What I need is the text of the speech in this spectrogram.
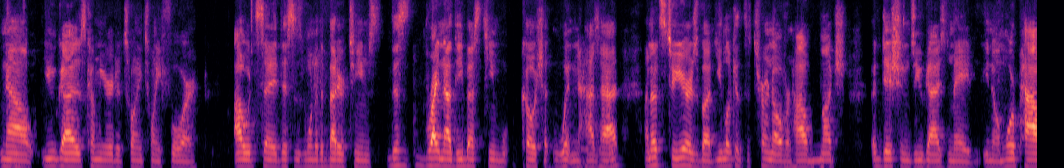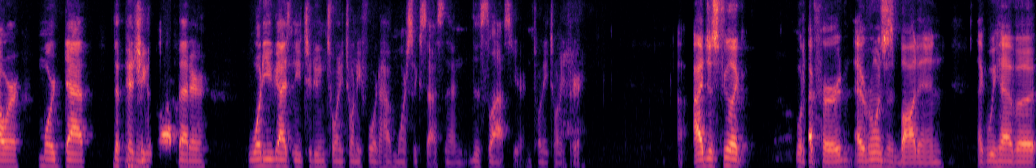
Now, you guys come here to 2024. I would say this is one of the better teams. This is right now the best team coach Witten has had. I know it's two years, but you look at the turnover and how much additions you guys made. You know, more power, more depth. The mm-hmm. pitching is a lot better. What do you guys need to do in 2024 to have more success than this last year in 2023? I just feel like what I've heard, everyone's just bought in. Like we have a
